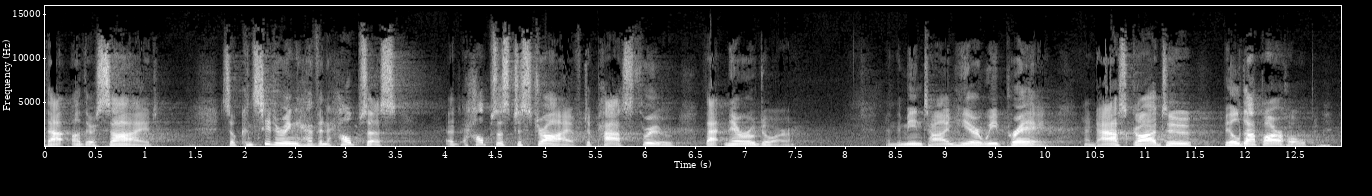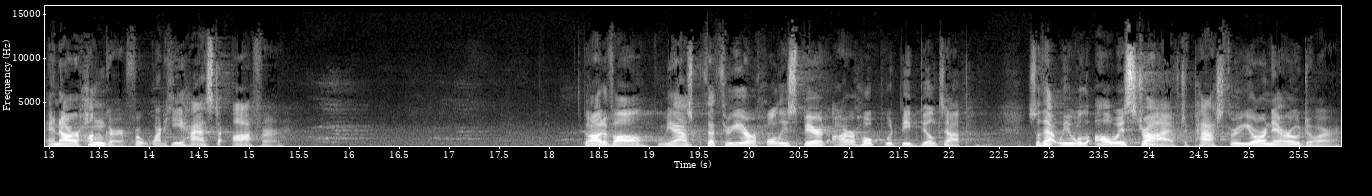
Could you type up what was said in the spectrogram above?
that other side. So considering heaven helps us, it helps us to strive to pass through that narrow door. In the meantime, here we pray and ask God to build up our hope and our hunger for what He has to offer. God of all, we ask that through your Holy Spirit, our hope would be built up so that we will always strive to pass through your narrow door.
